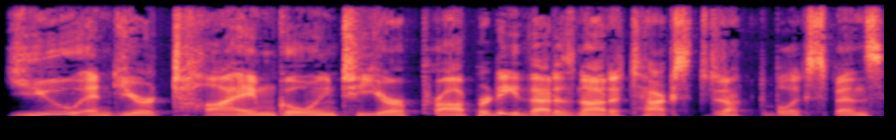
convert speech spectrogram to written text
You and your time going to your property, that is not a tax deductible expense.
